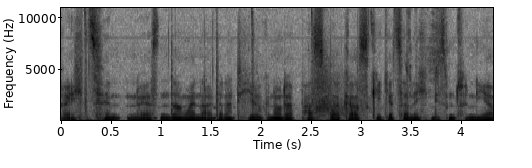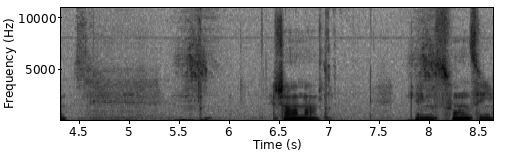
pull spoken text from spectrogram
Rechts hinten, wer ist denn da meine Alternative? Genau, der Passlakas geht jetzt ja nicht in diesem Turnier. Schauen wir mal. Gegen Swansea.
